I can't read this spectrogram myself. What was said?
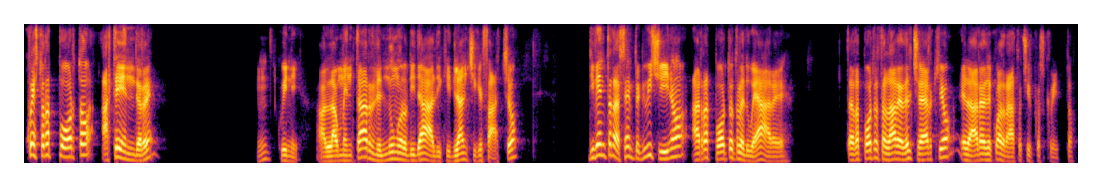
Questo rapporto a tendere, quindi all'aumentare del numero di dadi, di lanci che faccio, diventerà sempre più vicino al rapporto tra le due aree, tra il rapporto tra l'area del cerchio e l'area del quadrato circoscritto.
